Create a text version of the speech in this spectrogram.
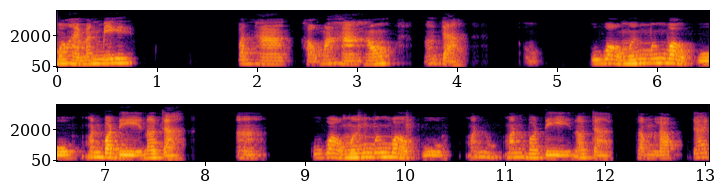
บ่ให้มันมีปัญหาเขามาหาเรานาะจ้ะกูเว้ามึงมึงเว้ากู มันบ่ดีนาะจ้ะอากูเว้ามึงมึงเว้ากู มันมันบ่ดีนาะจ้ะสำหรับยาย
